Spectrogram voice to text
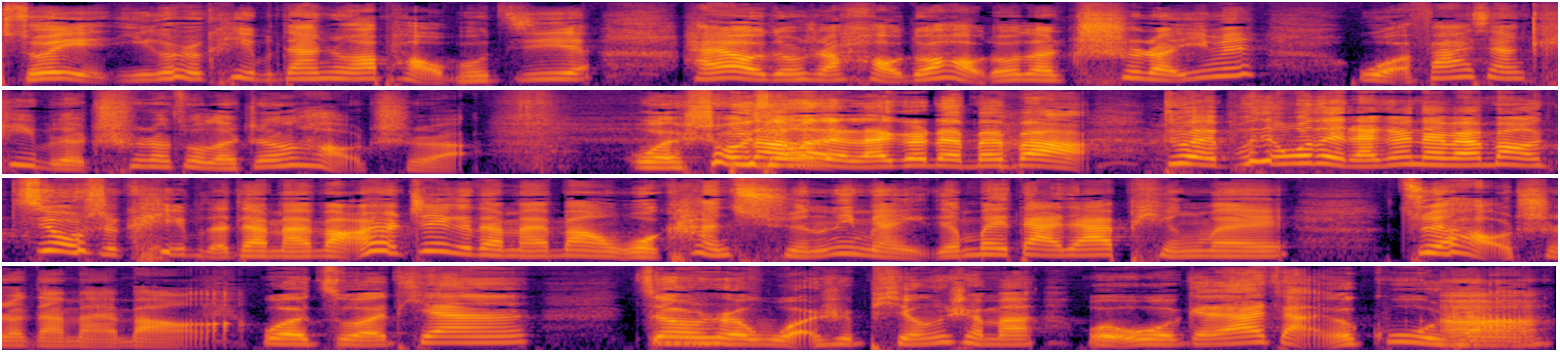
所以一个是 Keep 单车和跑步机，还有就是好多好多的吃的。因为我发现 Keep 的吃的做的真好吃。我收到，我得来根蛋白棒。对，不行，我得来根蛋白棒，就是 Keep 的蛋白棒。而且这个蛋白棒，我看群里面已经被大家评为最好吃的蛋白棒了。我昨天就是我是凭什么？我我给大家讲一个故事啊。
